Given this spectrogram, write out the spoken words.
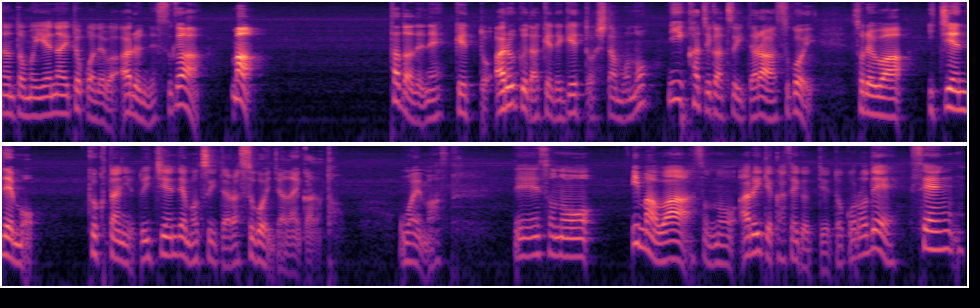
なんとも言えないとこではあるんですが、まあ、ただでね、ゲット、歩くだけでゲットしたものに価値がついたら、すごい、それは1円でも、極端に言うと1円でもついたらすごいんじゃないかなと思います。で、その、今は、その、歩いて稼ぐっていうところで、1000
